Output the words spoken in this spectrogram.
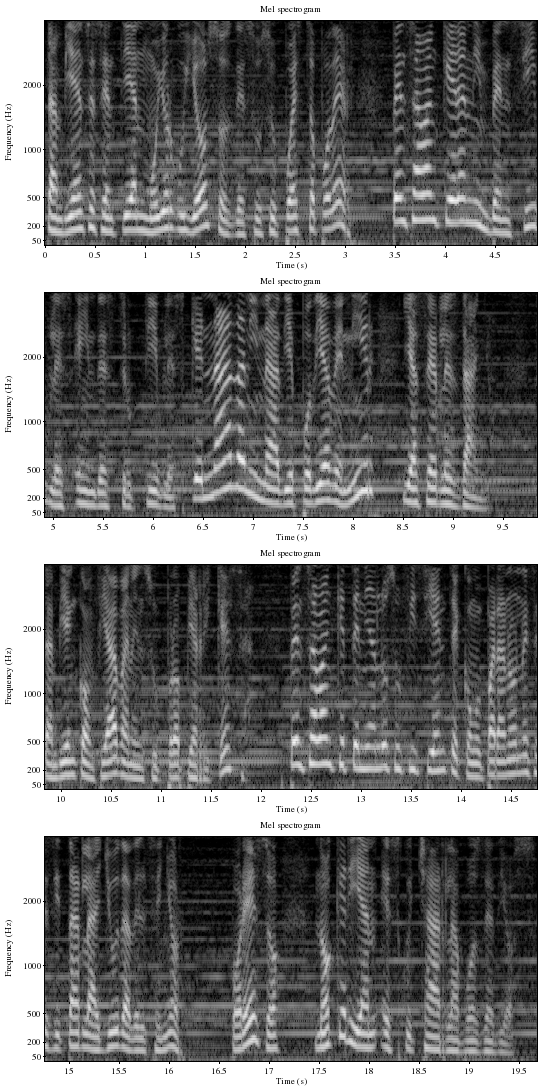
También se sentían muy orgullosos de su supuesto poder. Pensaban que eran invencibles e indestructibles, que nada ni nadie podía venir y hacerles daño. También confiaban en su propia riqueza. Pensaban que tenían lo suficiente como para no necesitar la ayuda del Señor. Por eso no querían escuchar la voz de Dios.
